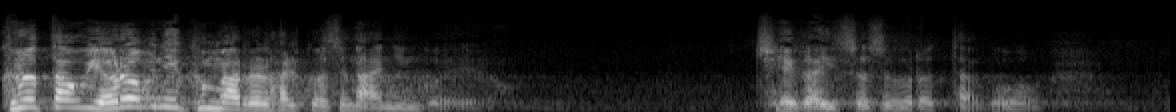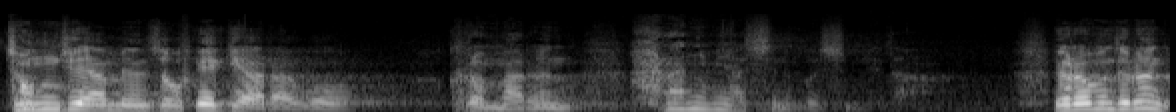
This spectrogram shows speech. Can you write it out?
그렇다고 여러분이 그 말을 할 것은 아닌 거예요. 죄가 있어서 그렇다고 정죄하면서 회개하라고 그런 말은 하나님이 하시는 것입니다. 여러분들은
